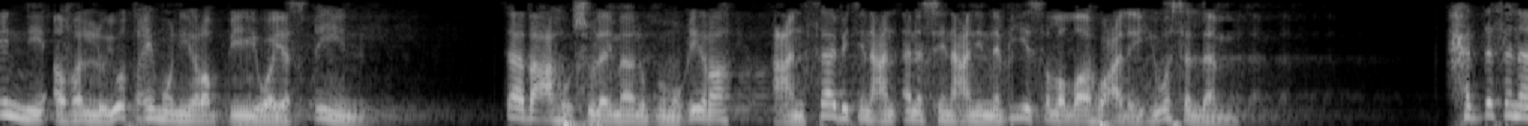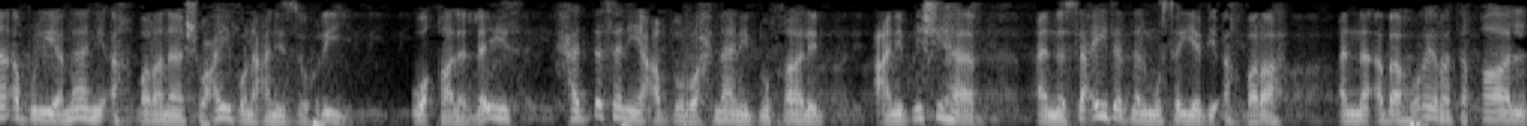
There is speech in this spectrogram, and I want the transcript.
إني أظل يطعمني ربي ويسقين. تابعه سليمان بن مغيرة عن ثابت عن أنس عن النبي صلى الله عليه وسلم. حدثنا أبو اليمان أخبرنا شعيب عن الزهري وقال الليث حدثني عبد الرحمن بن خالد عن ابن شهاب أن سعيد بن المسيب أخبره أن أبا هريرة قال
